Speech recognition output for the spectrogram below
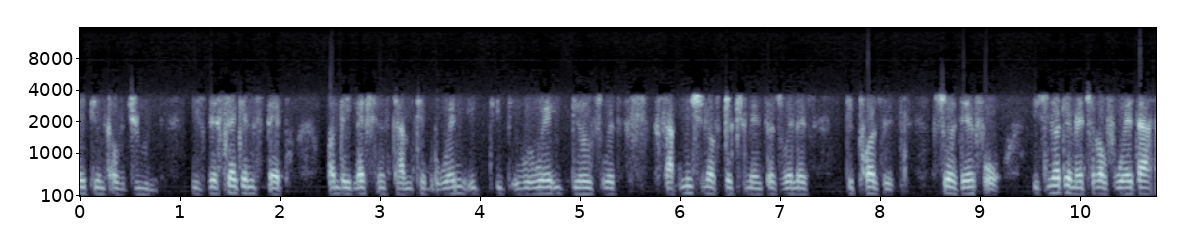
13th of June is the second step on the elections timetable when it, it, where it deals with submission of documents as well as deposits. So therefore, it's not a matter of whether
